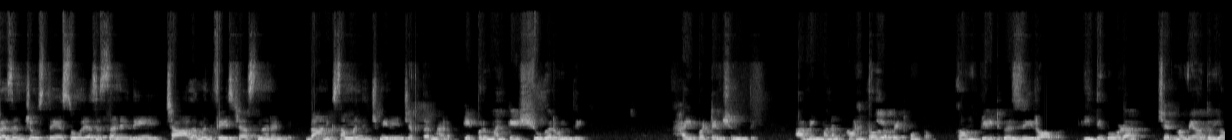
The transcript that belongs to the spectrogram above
ప్రజెంట్ చూస్తే సోరియాసిస్ అనేది చాలా మంది ఫేస్ చేస్తున్నారండి. దానికి సంబంధించి మీరు ఏం చెప్తారు మేడం? ఇప్పుడు మనకి షుగర్ ఉంది హైపర్ టెన్షన్ ఉంది. అవి మనం కంట్రోల్లో పెట్టుకుంటాం. కంప్లీట్గా జీరో అవ్వదు. ఇది కూడా చర్మ వ్యాధుల్లో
